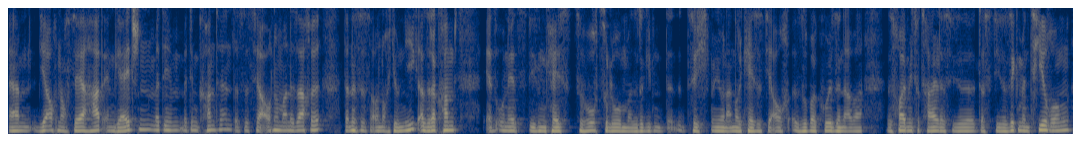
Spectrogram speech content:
ähm, die auch noch sehr hart engagen mit dem, mit dem Content. Das ist ja auch nochmal eine Sache. Dann ist es auch noch unique. Also da kommt, jetzt ohne jetzt diesen Case zu hoch zu loben, also da gibt es zig Millionen andere Cases, die auch super cool sind, aber es freut mich total, dass diese, dass diese Segmentierung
